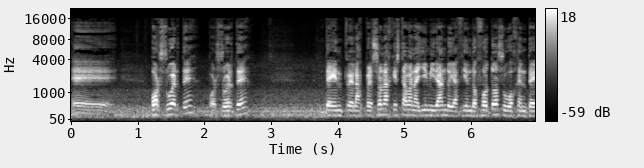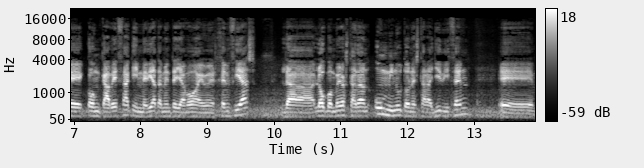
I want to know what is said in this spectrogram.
Eh, por suerte, por suerte, de entre las personas que estaban allí mirando y haciendo fotos, hubo gente con cabeza que inmediatamente llamó a emergencias. Los bomberos tardaron un minuto en estar allí, dicen. Eh,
